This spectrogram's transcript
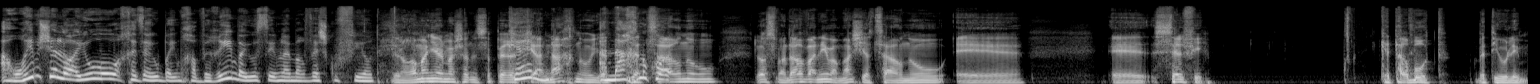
ההורים שלו היו, אחרי זה היו באים חברים והיו עושים להם הרבה שקופיות. זה נורא מעניין מה שאת מספרת, כן. כי אנחנו, אנחנו יצרנו, לא, סמדר ואני ממש יצרנו אה, אה, סלפי כתרבות בטיולים.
